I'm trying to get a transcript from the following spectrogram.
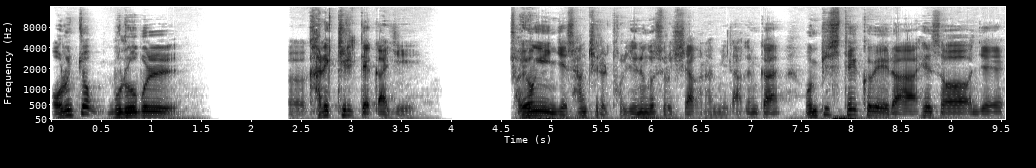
오른쪽 무릎을 어, 가리킬 때까지 조용히 이제 상체를 돌리는 것으로 시작을 합니다. 그러니까 원피스 테이크웨이라 해서 이제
